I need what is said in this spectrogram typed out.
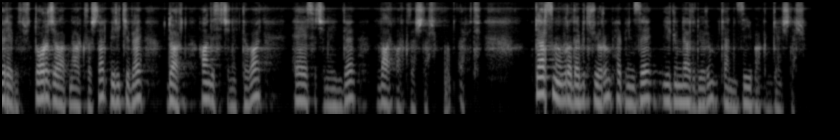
Verebilir. Doğru cevap ne arkadaşlar? 1, 2 ve 4. Hangi seçenekte var? E seçeneğinde var arkadaşlar. Evet. Dersimi burada bitiriyorum. Hepinize iyi günler diliyorum. Kendinize iyi bakın gençler.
